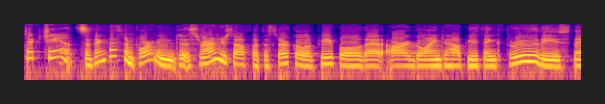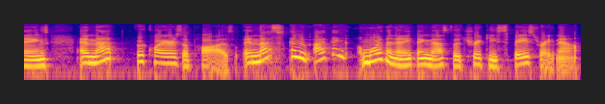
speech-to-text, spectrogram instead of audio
take a chance. I think that's important to surround yourself with a circle of people that are going to help you think through these things, and that requires a pause. And that's going to. I think more than anything, that's the tricky space right now.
